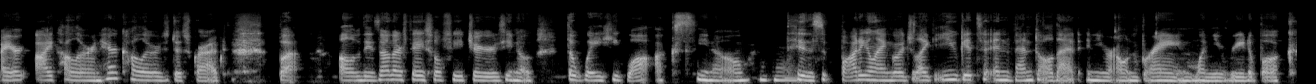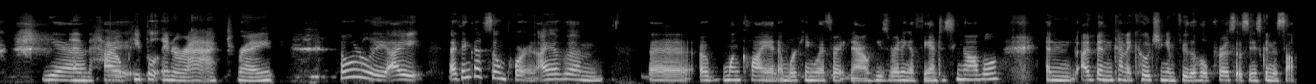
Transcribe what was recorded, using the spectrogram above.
eye color and hair color is described. But all of these other facial features, you know, the way he walks, you know, mm-hmm. his body language. Like you get to invent all that in your own brain when you read a book. Yeah. And how I, people interact, right? Totally. I I think that's so important. I have um uh, a, one client I'm working with right now. He's writing a fantasy novel, and I've been kind of coaching him through the whole process. And he's going to self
